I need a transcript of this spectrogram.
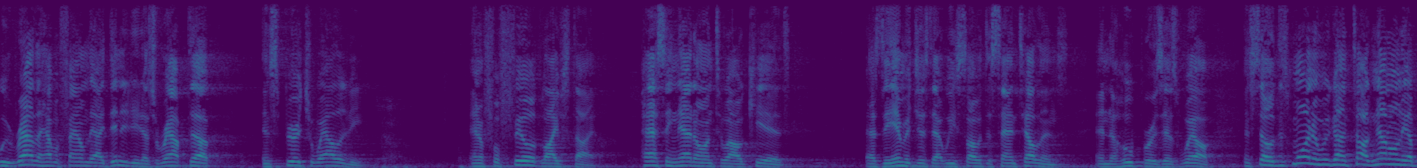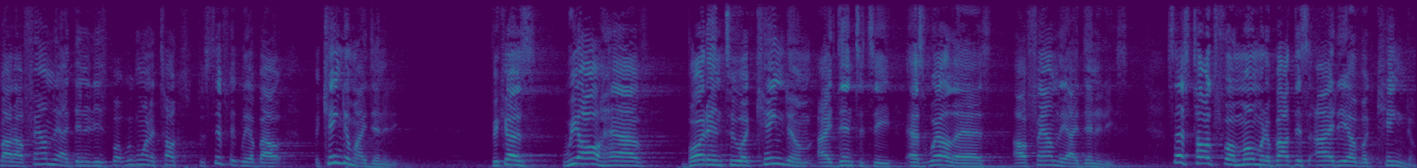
We'd rather have a family identity that's wrapped up in spirituality and a fulfilled lifestyle, passing that on to our kids as the images that we saw with the Santellas and the Hoopers as well. And so this morning we're going to talk not only about our family identities, but we want to talk specifically about the kingdom identity. Because we all have bought into a kingdom identity as well as our family identities. So let's talk for a moment about this idea of a kingdom.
